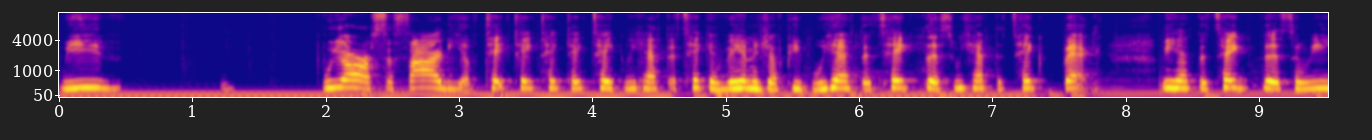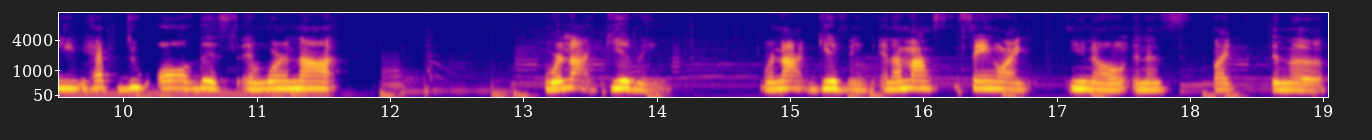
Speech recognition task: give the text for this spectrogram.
we've we are a society of take take take take take. We have to take advantage of people. We have to take this. We have to take back. We have to take this and we have to do all this. And we're not we're not giving. We're not giving. And I'm not saying like, you know, and it's like in the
